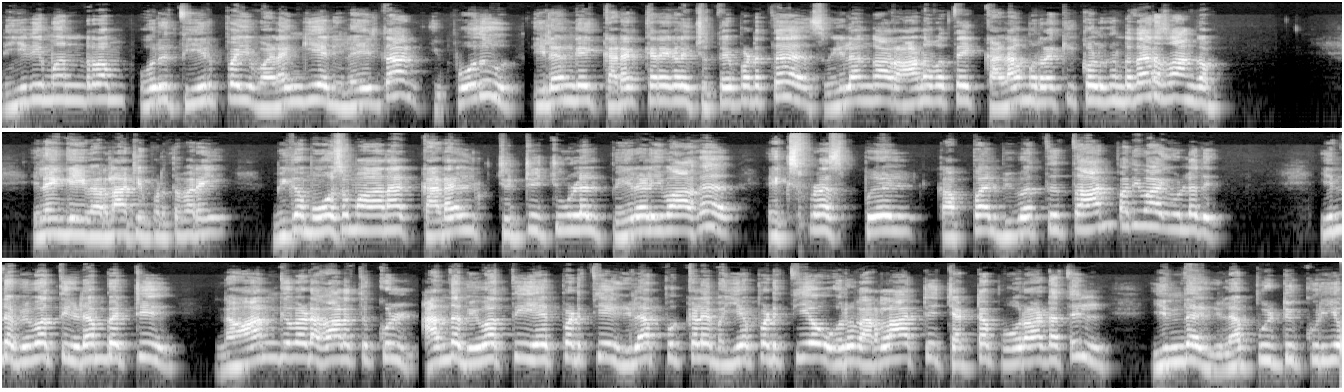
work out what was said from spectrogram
நீதிமன்றம் ஒரு தீர்ப்பை வழங்கிய நிலையில்தான் இப்போது இலங்கை கடற்கரைகளை சுத்தப்படுத்த ஸ்ரீலங்கா ராணுவத்தை களமிறக்கிக் கொள்கின்றது அரசாங்கம். இலங்கை வரலாற்றை பொறுத்தவரை மிக மோசமான கடல் சுற்றுச்சூழல் பேரழிவாக எக்ஸ்பிரஸ் பேல் கப்பல் விபத்து தான் பதிவாகியுள்ளது. இந்த விபத்து இடம்பெற்று நான்கு வருட காலத்துக்குள் அந்த விபத்து ஏற்படுத்திய இழப்புகளை மையப்படுத்திய ஒரு வரலாற்று சட்ட போராட்டத்தில் இந்த இழப்பீட்டுக்குரிய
